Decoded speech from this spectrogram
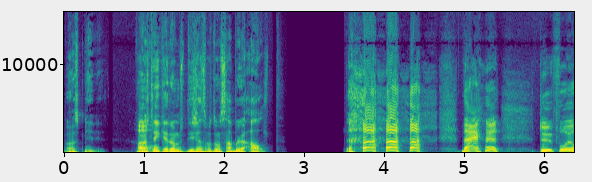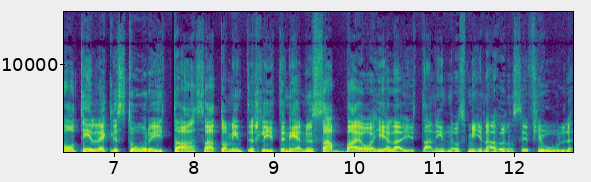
vad smidigt. Ja. Annars tänker jag, de, det känns som att de sabbar ju allt. Nej, du får ju ha tillräckligt stor yta så att de inte sliter ner. Nu sabbar jag hela ytan inne hos mina höns i fjol.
